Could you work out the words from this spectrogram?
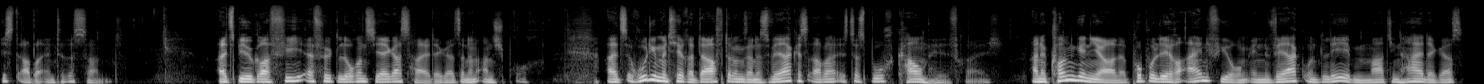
ist aber interessant. Als Biografie erfüllt Lorenz Jägers Heidegger seinen Anspruch. Als rudimentäre Darstellung seines Werkes aber ist das Buch kaum hilfreich. Eine kongeniale, populäre Einführung in Werk und Leben Martin Heideggers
